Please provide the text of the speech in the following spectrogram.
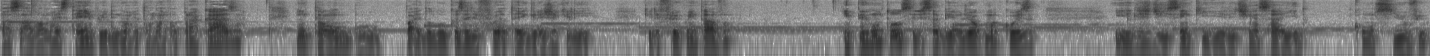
passava mais tempo, ele não retornava para casa. Então, o pai do Lucas, ele foi até a igreja que ele que ele frequentava e perguntou se eles sabiam de alguma coisa. E eles dissem que ele tinha saído com o Silvio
